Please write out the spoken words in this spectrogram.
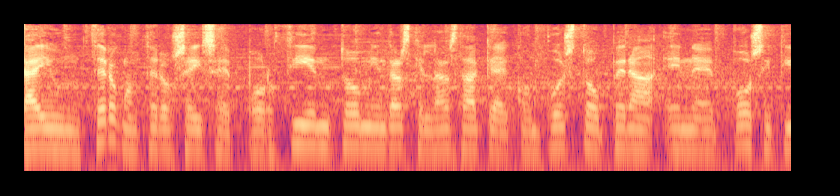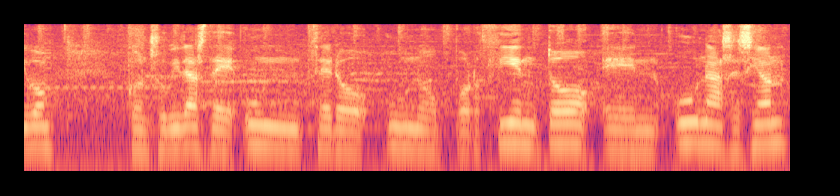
cae un 0,06%, mientras que el Nasdaq compuesto opera en eh, positivo con subidas de un 0,1% en una sesión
